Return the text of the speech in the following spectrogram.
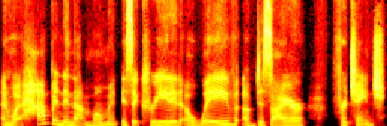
And what happened in that moment is it created a wave of desire for change.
